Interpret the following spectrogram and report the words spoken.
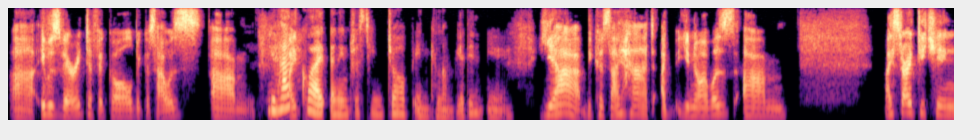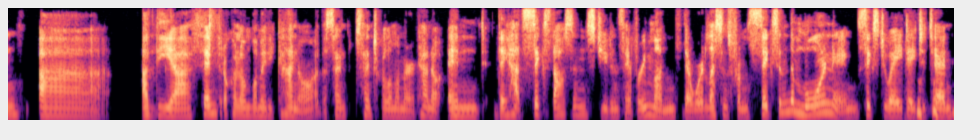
Uh, it was very difficult because I was. Um, you had I, quite an interesting job in Colombia, didn't you? Yeah, because I had, I, you know, I was. Um, I started teaching uh, at the uh, Centro Colombo Americano, at the Centro Colombo Americano, and they had 6,000 students every month. There were lessons from 6 in the morning, 6 to 8, 8 to 10,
